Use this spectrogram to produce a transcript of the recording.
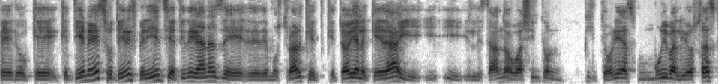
pero que, que, tiene eso, tiene experiencia, tiene ganas de, demostrar que, todavía le queda y, le está dando a Washington victorias muy valiosas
